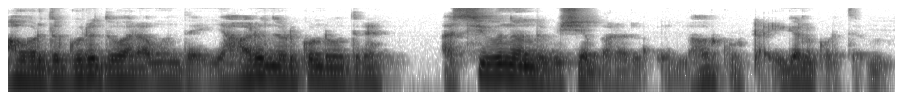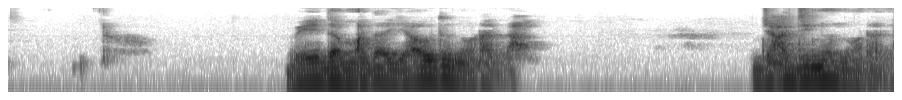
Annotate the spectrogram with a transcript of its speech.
ಅವ್ರದ್ದು ಗುರುದ್ವಾರ ಮುಂದೆ ಯಾರು ನಡ್ಕೊಂಡು ಹೋದರೆ ಹಸಿವಿನ ಒಂದು ವಿಷಯ ಬರಲ್ಲ. ಎಲ್ಲರಿಗೂ ಊಟ ಈಗೇನು ಕೊಡ್ತೇವೆ ವೇದ, ಮದ ಯಾವುದು ನೋಡಲ್ಲ. ಜಾತಿನೂ ನೋಡಲ್ಲ.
